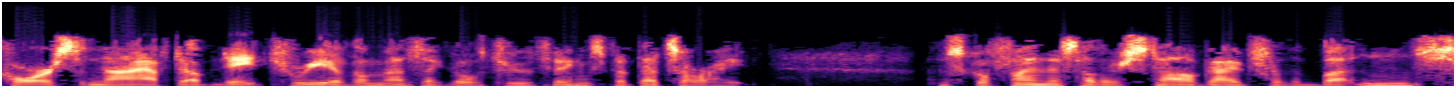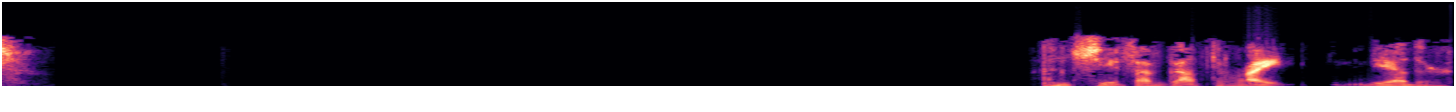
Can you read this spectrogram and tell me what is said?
course, and I have to update three of them as I go through things, but that's all right. Let's go find this other style guide for the buttons. And see if I've got the right, the other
